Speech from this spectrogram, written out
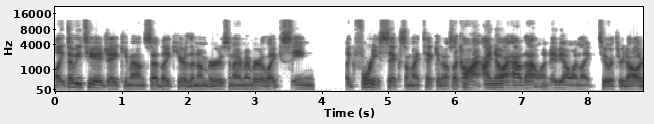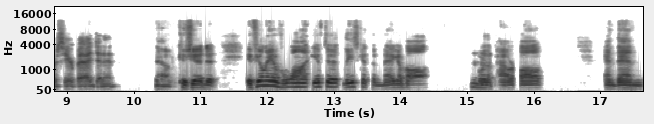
like WTAJ came out and said like here are the numbers and I remember like seeing like 46 on my ticket. I was like, oh, I, I know I have that one. Maybe I won like two or three dollars here, but I didn't. No, because you had to. If you only have one, you have to at least get the mega ball mm-hmm. or the power ball, and then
